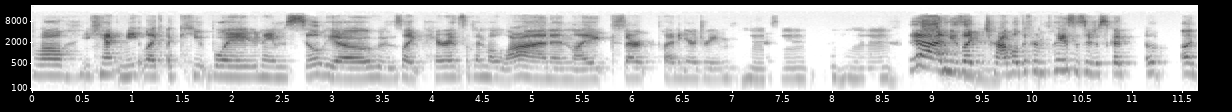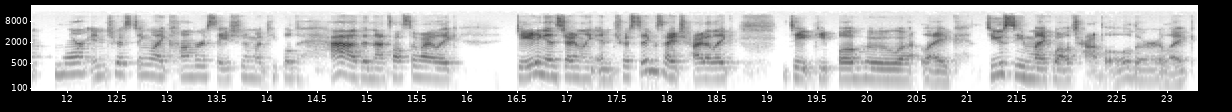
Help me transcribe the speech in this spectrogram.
well, you can't meet like a cute boy named Silvio whose like parents live in Milan and like start planning your dream. Mm-hmm. Mm-hmm. Yeah, and he's like mm-hmm. travel different places to just get a, a more interesting like conversation with people to have, and that's also why like dating is generally interesting because I try to like date people who like do seem like well traveled or like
